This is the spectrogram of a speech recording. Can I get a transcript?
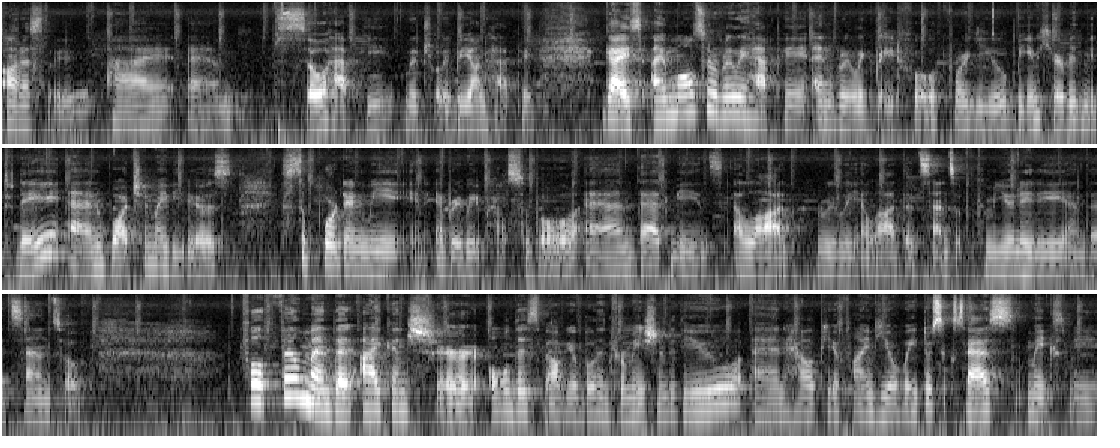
Honestly, I am so happy, literally beyond happy. Guys, I'm also really happy and really grateful for you being here with me today and watching my videos, supporting me in every way possible. And that means a lot, really a lot, that sense of community and that sense of fulfillment that I can share all this valuable information with you and help you find your way to success makes me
